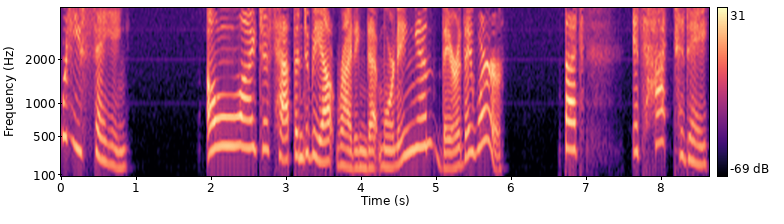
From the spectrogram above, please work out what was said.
what are you saying? Oh, I just happened to be out riding that morning, and there they were. But it's hot today,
